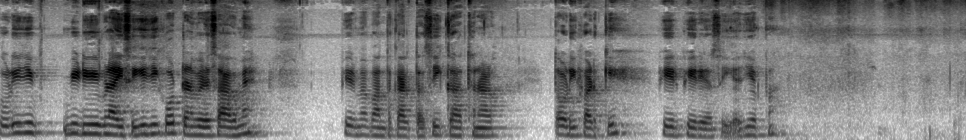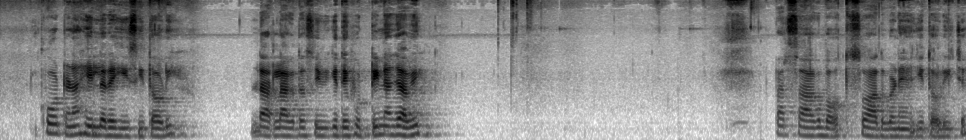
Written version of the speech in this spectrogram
ਥੋੜੀ ਜੀ ਵੀਡੀਓ ਵੀ ਬਣਾਈ ਸੀਗੀ ਜੀ ਘੋਟਣ ਵੇਲੇ ਸਾਗ ਮੈਂ। ਫਿਰ ਮੈਂ ਬੰਦ ਕਰਤਾ ਸੀ ਇੱਕ ਹੱਥ ਨਾਲ, ਤੌੜੀ ਫੜ ਕੇ ਫੇਰ ਫੇਰਿਆ ਸੀਗਾ ਜੀ ਆਪਾਂ। ਘੋਟਣਾ ਹਿੱਲ ਰਹੀ ਸੀ ਤੌੜੀ। ਡਰ ਲੱਗਦਾ ਸੀ ਵੀ ਕਿਤੇ ਫੁੱਟੀ ਨਾ ਜਾਵੇ। ਪਰ ਸਾਗ ਬਹੁਤ ਸਵਾਦ ਬਣਿਆ ਜੀ ਤੌੜੀ 'ਚ।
